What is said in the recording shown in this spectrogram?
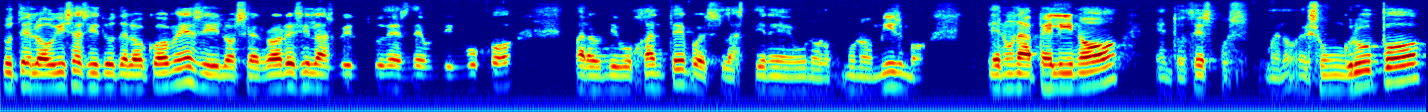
tú te lo guisas y tú te lo comes y los errores y las virtudes de un dibujo para un dibujante pues las tiene uno, uno mismo en una peli no, entonces, pues bueno, es un grupo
